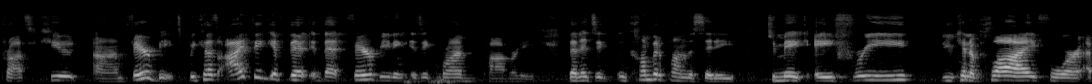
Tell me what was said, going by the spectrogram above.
prosecute um, fare beats because I think if that that fare beating is a crime of poverty, then it's incumbent upon the city to make a free. You can apply for a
